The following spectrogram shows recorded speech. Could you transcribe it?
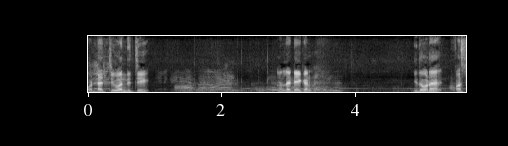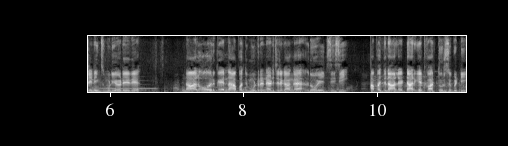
உடச்சு வந்துச்சு. நல்ல டேக்கன் இதோட ஃபர்ஸ்ட் இன்னிங்ஸ் முடிவடையுது. நாலு ஓவருக்கு நாற்பத்தி மூணு ரன் அடிச்சிருக்காங்க ரோஹித் சிசி. நாற்பத்தி நாலு டார்கெட் ஃபார் துருசுப்பட்டி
